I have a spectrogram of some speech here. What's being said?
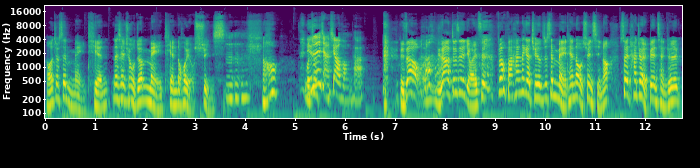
然后就是每天那些群我觉得每天都会有讯息，嗯嗯嗯，然后我你就是是想效仿他？你知道，你知道，就是有一次，不知道，反正他那个群主就是每天都有讯息，然后所以他就也变成就是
